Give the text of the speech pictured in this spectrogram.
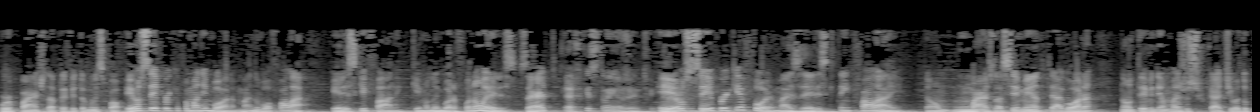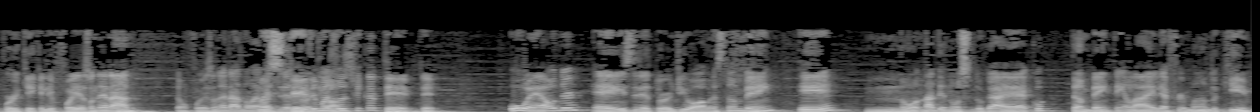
por parte da Prefeitura Municipal. Eu sei porque foi mandado embora, mas não vou falar. Eles que falem. Quem mandou embora foram eles, certo? É, fica estranho a gente. Eu sei porque foi, mas eles que têm que falar aí. Então, um Márcio Nascimento até agora não teve nenhuma justificativa do porquê que ele foi exonerado. Hum. Então foi exonerado, não é mas mais diretor teve uma justificativa. Teve, teve. O Helder é ex-diretor de obras também e no, na denúncia do GAECO, também tem lá ele afirmando que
